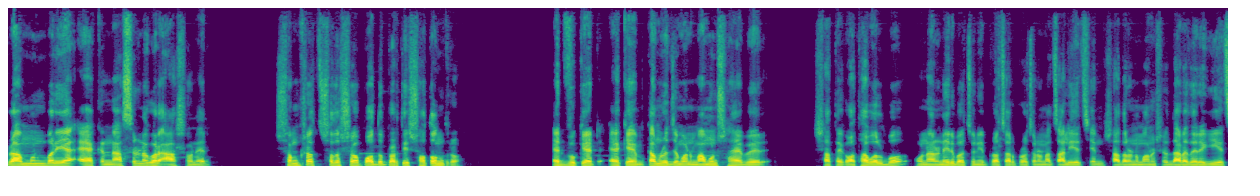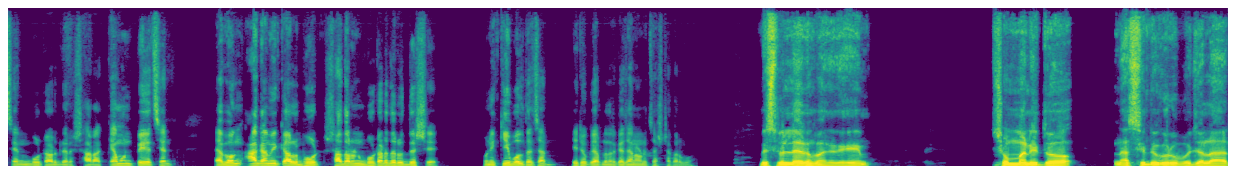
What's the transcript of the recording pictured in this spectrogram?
ব্রাহ্মণবাড়িয়া এক নাসিরনগর আসনের সংসদ সদস্য পদপ্রার্থী স্বতন্ত্র advocate A K M Kamruzzaman Mamun সাহেবের সাথে কথা বলব। ওনার নির্বাচনী প্রচার প্রচারণা চালিয়েছেন, সাধারণ মানুষের দ্বারা দ্বারে গিয়েছেন, ভোটারদের সারা কেমন পেয়েছেন এবং আগামীকাল ভোট, সাধারণ ভোটারদের উদ্দেশ্যে উনি কি বলতে চান এটুকু আপনাদেরকে জানানোর চেষ্টা করব। বিসমুল্লাহ রহমান রহিম। সম্মানিত নাসিরনগর উপজেলার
